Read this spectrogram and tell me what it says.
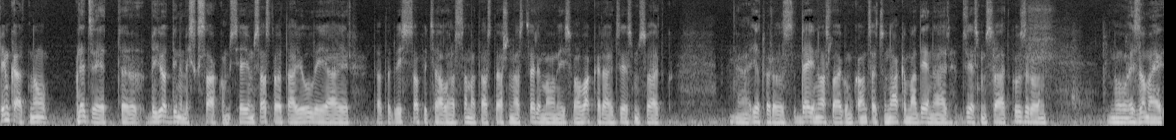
Pirmkārt, nu, redziet, bija ļoti dinamisks sākums. Ja jums 8. jūlijā ir Tātad visas oficiālās samatā stāšanās ceremonijas vēl vakarā ir dziesmu svētku. Ietvaros deju noslēguma koncerts, un nākamā dienā ir dziesmu svētku uzruna. Nu, es domāju,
